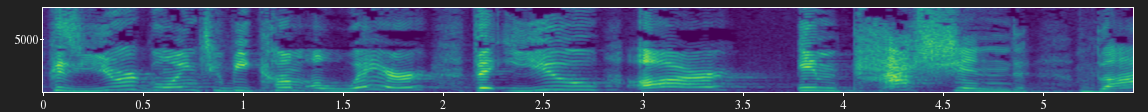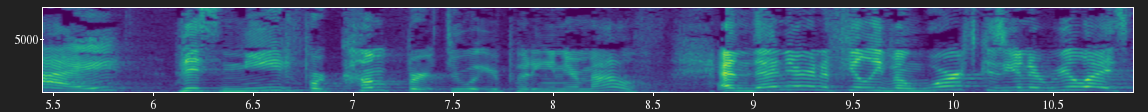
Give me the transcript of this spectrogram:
because you're going to become aware that you are impassioned by this need for comfort through what you're putting in your mouth. And then you're going to feel even worse because you're going to realize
